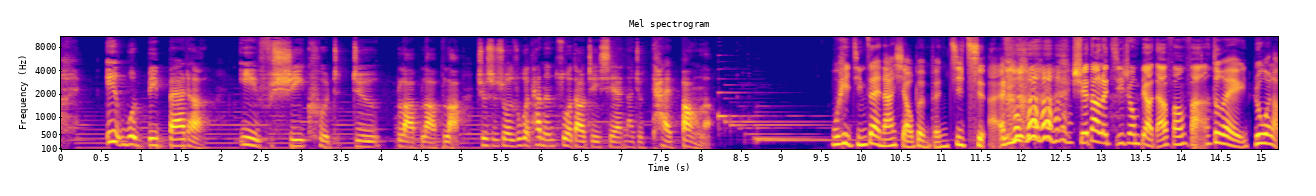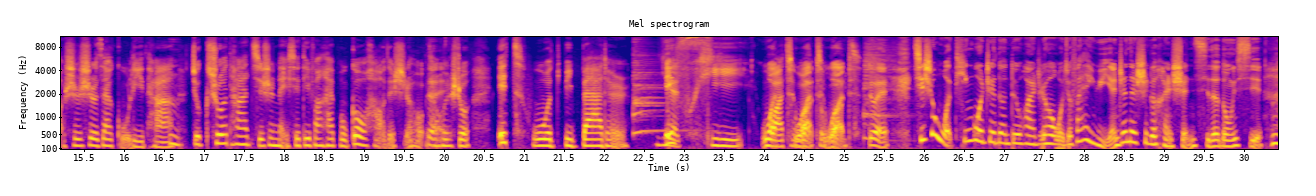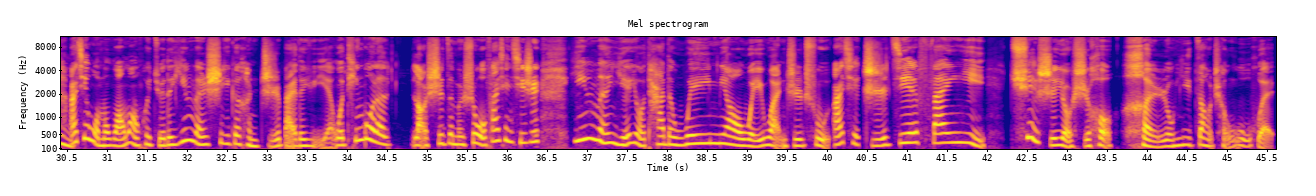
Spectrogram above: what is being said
it would be better if she could do。blah blah blah，就是说，如果他能做到这些，那就太棒了。 我已经在拿小本本记起来了，学到了几种表达方法。对，如果老师是在鼓励他，就说他其实哪些地方还不够好的时候，他会说：“It would be better if he。” What what what？对，其实我听过这段对话之后，我就发现语言真的是个很神奇的东西，而且我们往往会觉得英文是一个很直白的语言。我听过了。老师这么说，我发现其实英文也有它的微妙委婉之处，而且直接翻译确实有时候很容易造成误会。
